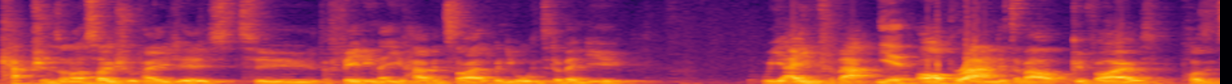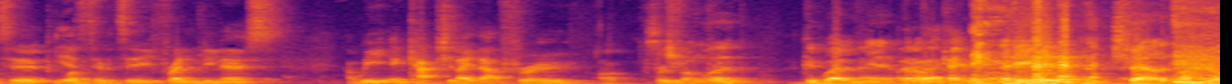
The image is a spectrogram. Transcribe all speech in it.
captions on our social pages to the feeling that you have inside when you walk into the venue, we aim for that. Yeah. Our brand is about good vibes, positive, Yeah. positivity, friendliness, and we encapsulate that through. uh, It's a strong through- word. Good word, isn't it? Yeah, I don't know where that came from. Straight out of the top drawer.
